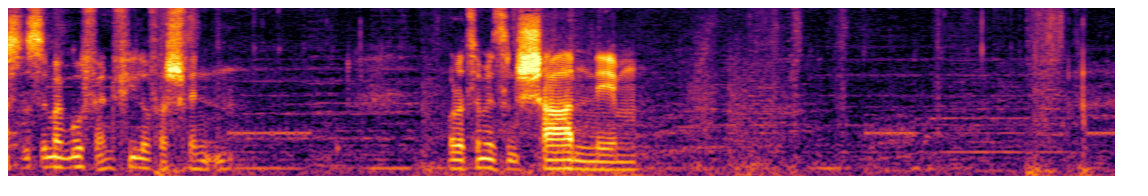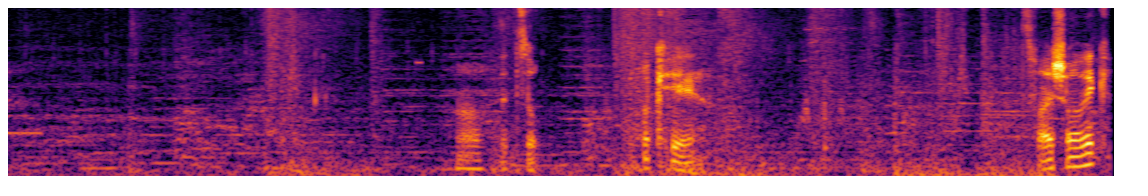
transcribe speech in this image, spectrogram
Es ist immer gut, wenn viele verschwinden. Oder zumindest einen Schaden nehmen. Oh, jetzt so. Okay. Zwei schon weg.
